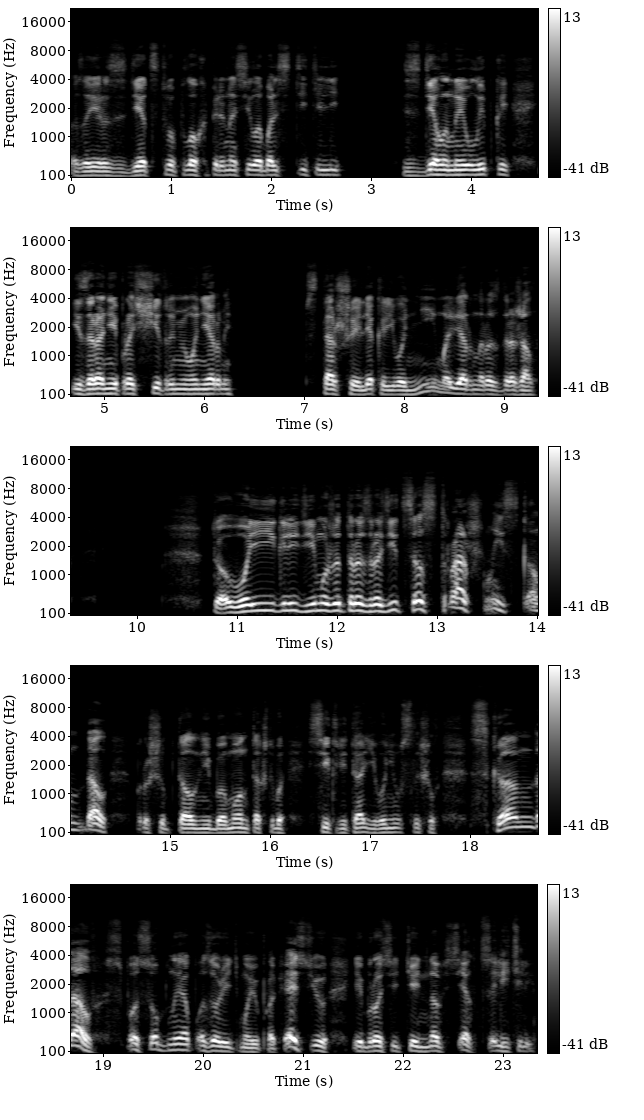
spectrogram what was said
Позаир с детства плохо переносил обольстителей, сделанные улыбкой и заранее просчитанными манерами. Старший лекарь его неимоверно раздражал. — Того и гляди, может разразиться страшный скандал, — прошептал Нибамон так, чтобы секретарь его не услышал. — Скандал, способный опозорить мою профессию и бросить тень на всех целителей.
